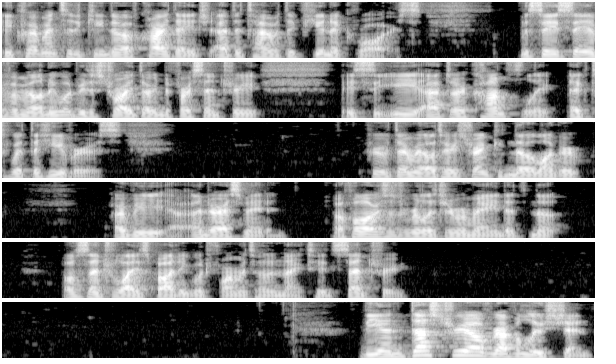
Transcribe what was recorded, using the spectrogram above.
equipment to the kingdom of Carthage at the time of the Punic Wars. The city-state of Amoni would be destroyed during the first century BCE after a conflict with the Hebrews. Proved their military strength could no longer be underestimated. While followers of the religion remained, no, centralized body would form until the 19th century. The Industrial Revolution.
